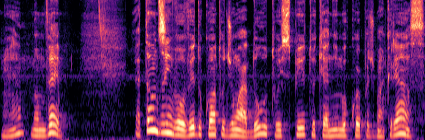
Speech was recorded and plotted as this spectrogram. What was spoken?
Né? Vamos ver. É tão desenvolvido quanto de um adulto o espírito que anima o corpo de uma criança?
